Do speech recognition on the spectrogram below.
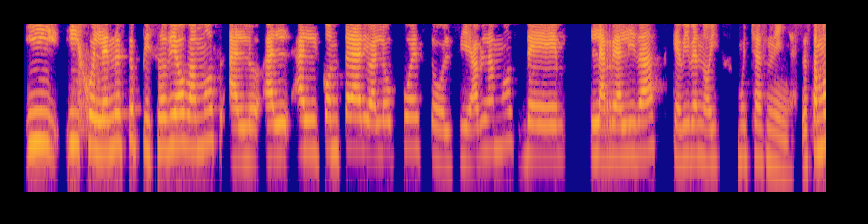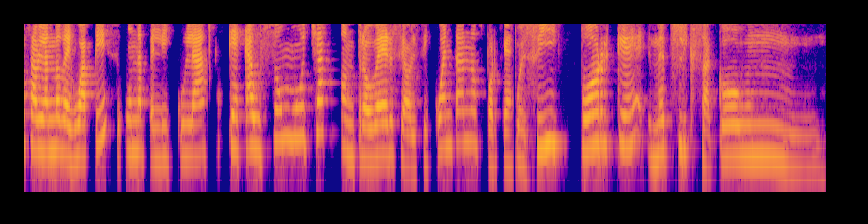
y híjole, en este episodio vamos al, al, contrario, al opuesto, si hablamos de la realidad que viven hoy muchas niñas. Estamos hablando de Guapis, una película que causó mucha controversia, Olsi. Cuéntanos por qué. Pues sí, porque Netflix sacó un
